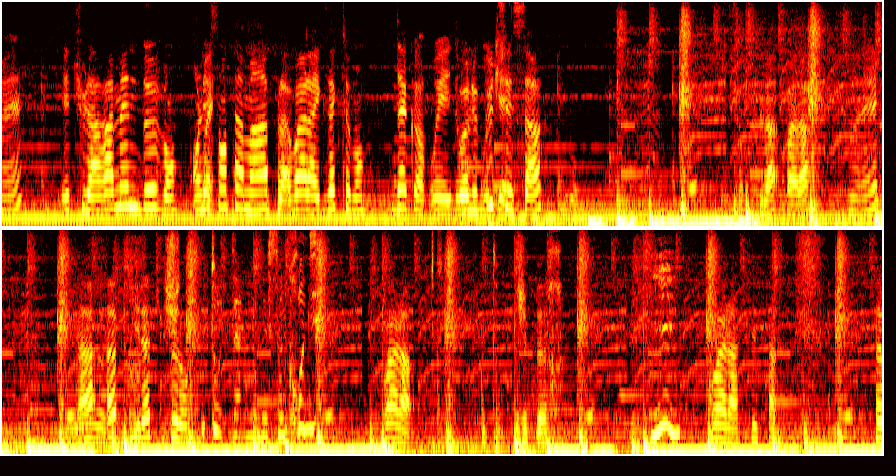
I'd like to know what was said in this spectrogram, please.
Ouais. et tu la ramènes devant en Ouais. laissant ta main à plat. Voilà, exactement. D'accord, oui. Vois, le but c'est ça. Bon. Celui-là, voilà. Ouais. Là, Euh, hop, et là tu peux lancer. Totalement désynchronisé. Voilà, Attends, j'ai peur. voilà, c'est ça. Ça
